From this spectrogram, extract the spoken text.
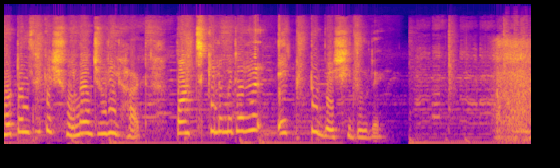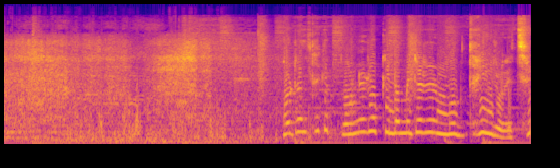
হোটেল থেকে সোনাঝুরি হাট পাঁচ কিলোমিটারের একটু বেশি দূরে। হোটেল থেকে পনেরো কিলোমিটারের মধ্যেই রয়েছে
